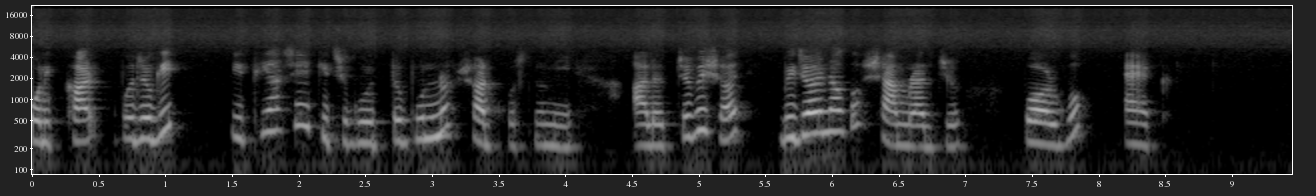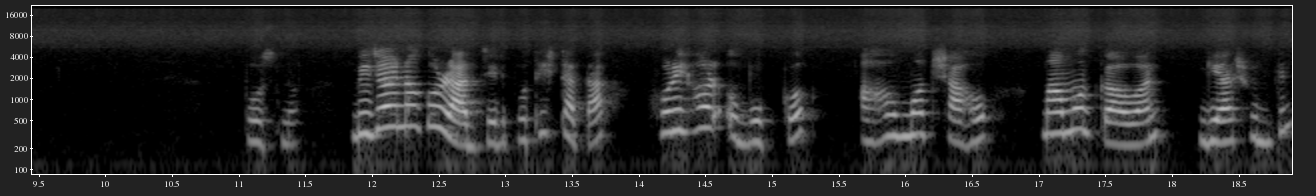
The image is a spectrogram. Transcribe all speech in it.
পরীক্ষার উপযোগী ইতিহাসের কিছু গুরুত্বপূর্ণ শর্ট প্রশ্ন নিয়ে। আলোচ্য বিষয়, বিজয়নগর সাম্রাজ্য। পর্ব এক। প্রশ্ন, বিজয়নগর রাজ্যের প্রতিষ্ঠাতা হরিহর ও বুক্ক আহমদ শাহ মামুদ গাওয়ান গিয়াসুদ্দিন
